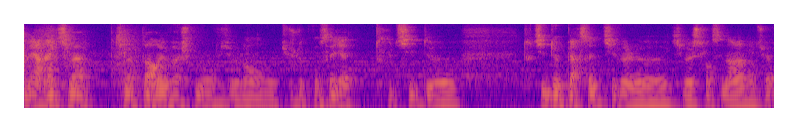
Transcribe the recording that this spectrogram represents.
il n'y a rien qui m'a, qui m'a paru vachement violent, donc je le conseille à tout type de, de personnes qui veulent, qui veulent se lancer dans l'aventure.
